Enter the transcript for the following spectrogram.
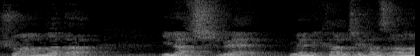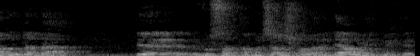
şu anda da ilaç ve medikal cihaz alanında da e, ruhsatlama çalışmaları devam etmektedir.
